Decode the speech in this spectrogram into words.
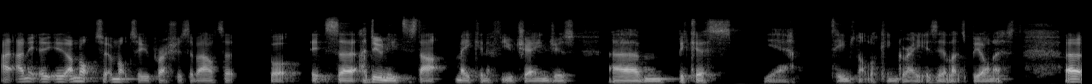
I, and it, it, I'm not too, I'm not too precious about it, but it's uh, I do need to start making a few changes um, because yeah, team's not looking great, is it? Let's be honest. Uh,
